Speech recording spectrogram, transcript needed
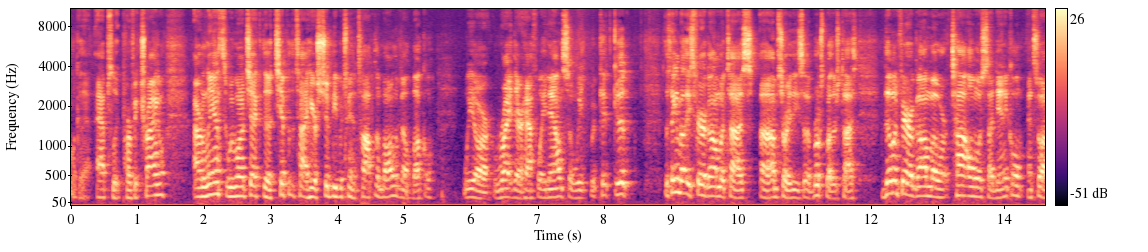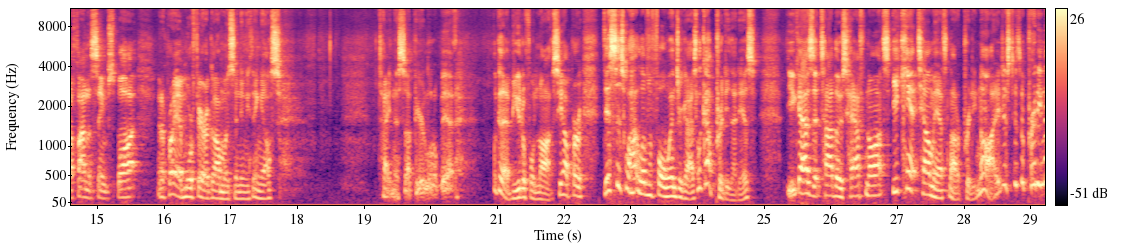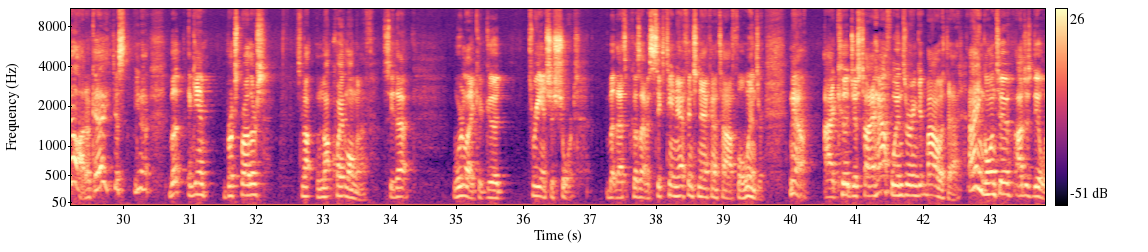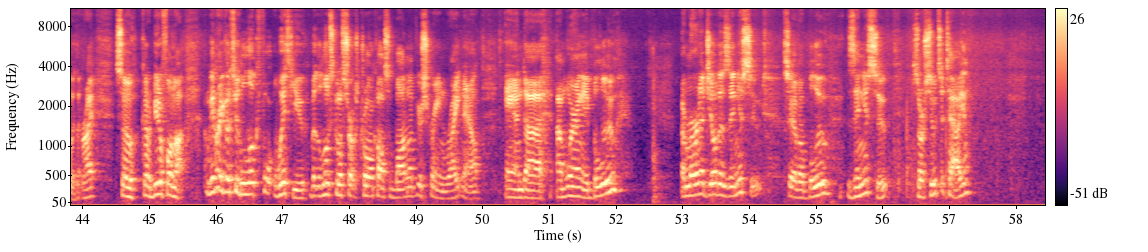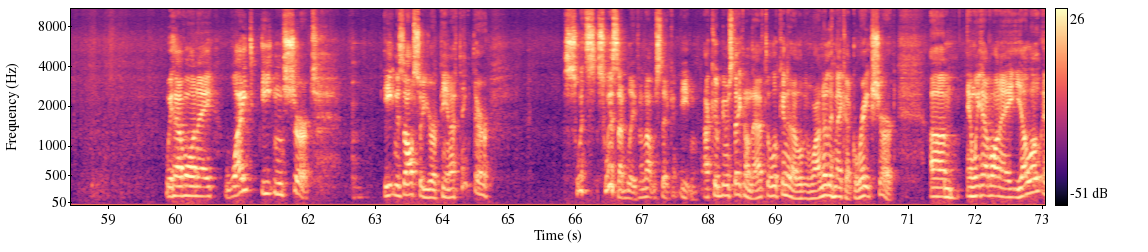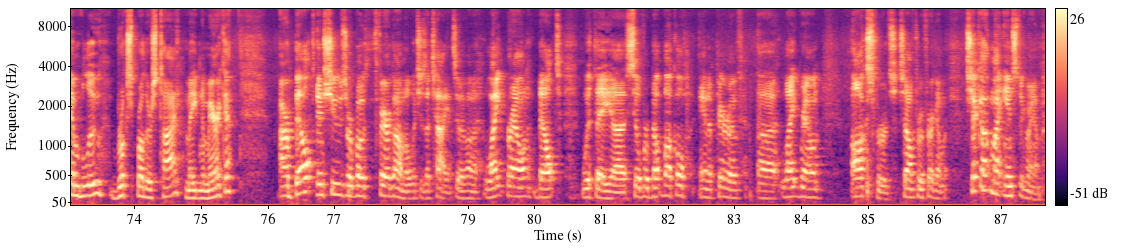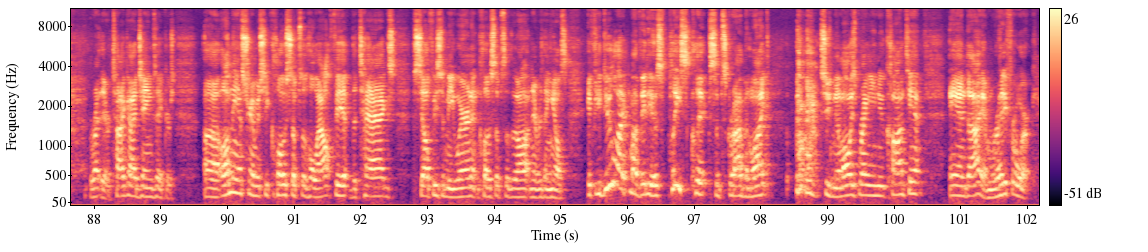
Look at that, absolute perfect triangle. Our length, we want to check the tip of the tie here should be between the top and the bottom of the belt buckle. We are right there halfway down, so we, we picked good. The thing about these Ferragamo ties, uh, I'm sorry, these uh, Brooks Brothers ties, them and Ferragamo are tie almost identical, and so I find the same spot. And I probably have more Ferragamos than anything else. Tighten this up here a little bit. Look at that beautiful knot. See how perfect. This is why I love a full Windsor, guys. Look how pretty that is. You guys that tie those half knots, you can't tell me that's not a pretty knot. It just is a pretty knot, okay? Just, you know. But again, Brooks Brothers, it's not, not quite long enough. See that? We're like a good three inches short. But that's because I have a 16 and a half inch neck and I tie a full Windsor. Now, I could just tie a half Windsor and get by with that. I ain't going to. I'll just deal with it, right? So, got a beautiful knot. I'm ready to go through the look for, with you, but the look's going to start scrolling across the bottom of your screen right now. And uh, I'm wearing a blue Ermenegildo Zegna suit. So you have a blue Zegna suit. So our suit's Italian. We have on a white Eton shirt. Eton is also European. I think they're Swiss, Swiss, I believe, I'm not mistaken. Eton. I could be mistaken on that. I have to look into that a little bit more. I know they make a great shirt. Um, and we have on a yellow and blue Brooks Brothers tie, made in America. Our belt and shoes are both Ferragamo, which is Italian. So we have a light brown belt with a uh, silver belt buckle and a pair of uh, light brown Oxfords, Salvatore Ferragamo. Check out my Instagram right there, Tie Guy James Akers. Uh, on the Instagram, you see close-ups of the whole outfit, the tags, selfies of me wearing it, and close-ups of the knot and everything else. If you do like my videos, please click subscribe and like. Excuse me, I'm always bringing you new content, and I am ready for work.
